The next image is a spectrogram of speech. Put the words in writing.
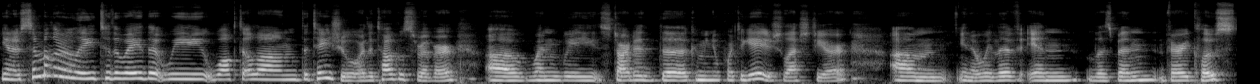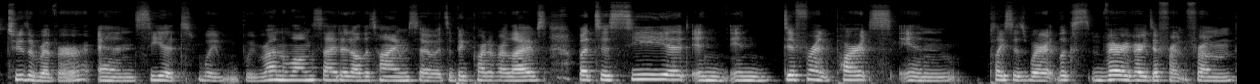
You know, similarly to the way that we walked along the Tejo or the Tagus River uh, when we started the Camino Português last year. Um, you know, we live in Lisbon, very close to the river, and see it. We, we run alongside it all the time, so it's a big part of our lives. But to see it in in different parts in places where it looks very very different from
